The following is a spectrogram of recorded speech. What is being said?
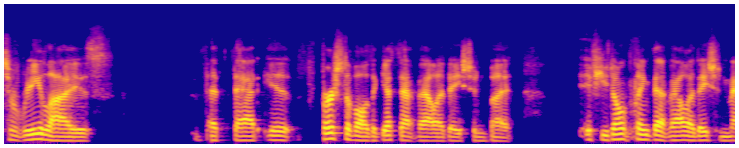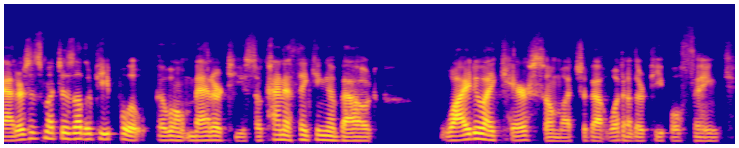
to realize that that is first of all to get that validation but if you don't think that validation matters as much as other people it, it won't matter to you. So kind of thinking about why do i care so much about what other people think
